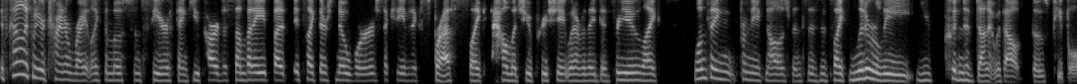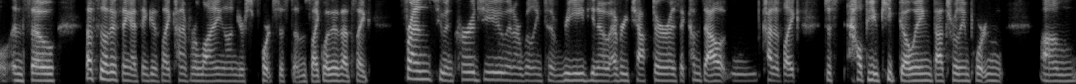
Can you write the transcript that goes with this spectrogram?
it's kind of like when you're trying to write like the most sincere thank you card to somebody, but it's like there's no words that can even express like how much you appreciate whatever they did for you. Like one thing from the acknowledgments is it's like literally you couldn't have done it without those people. And so that's another thing I think is like kind of relying on your support systems, like whether that's like friends who encourage you and are willing to read you know every chapter as it comes out and kind of like just help you keep going. That's really important. Um,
